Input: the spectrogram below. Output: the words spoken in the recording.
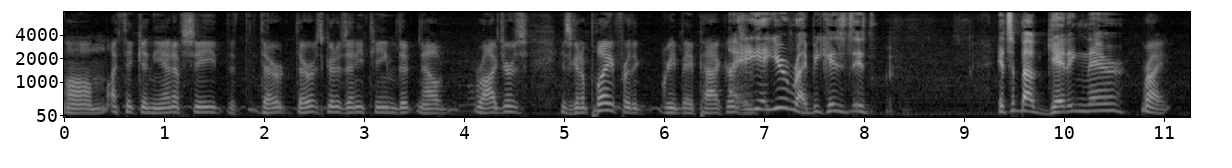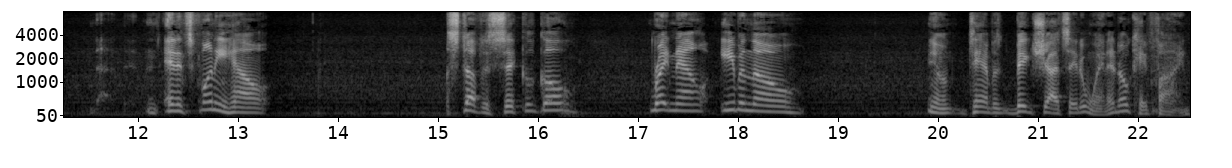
Um, I think in the NFC, they're they're as good as any team. That now Rodgers is going to play for the Green Bay Packers. I- yeah, you're right because it, it's about getting there, right. and it's funny how stuff is cyclical. Right now, even though you know Tampa's big shots say to win it, okay, fine.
